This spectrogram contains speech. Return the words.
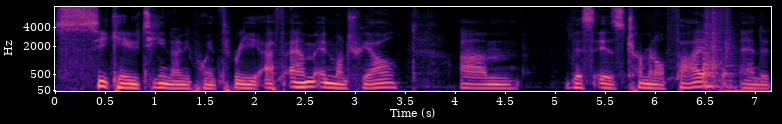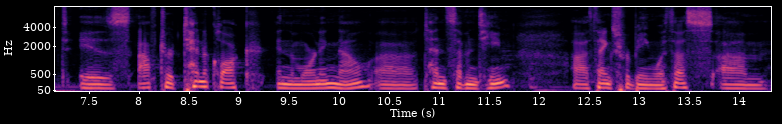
CKUT 90.3 FM in Montreal. Um, this is Terminal 5, and it is after 10 o'clock in the morning now, uh, 1017. Uh, thanks for being with us um,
